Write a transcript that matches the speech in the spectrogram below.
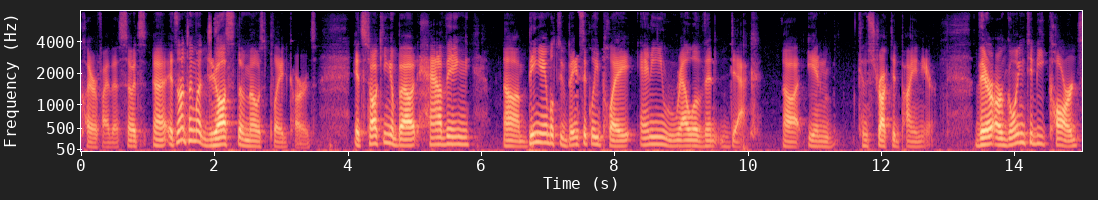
clarify this. So it's uh, it's not talking about just the most played cards. It's talking about having um, being able to basically play any relevant deck uh, in constructed Pioneer. There are going to be cards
